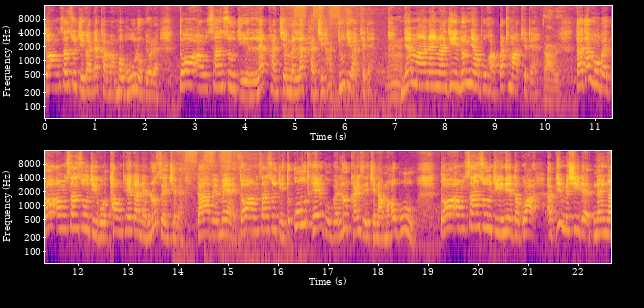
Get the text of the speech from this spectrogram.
ဒေါအောင်ဆန်းစုကြည်ကလက်ခံမှာမဟုတ်ဘူးလို့ပြောတယ်။ဒေါအောင်ဆန်းစုကြည်လက်ခံခြင်းမလက်ခံခြင်းဟာဒုတိယဖြစ်တယ်။ မြန်မာနိုင်ငံကြီးလွတ်မြောက်ဖို့ဟာပထမဖြစ်တယ်။ဒါပဲဒါကြောင့်မို့ပဲဒေါအောင်ဆန်းစုကြည်ကိုထောင်ထဲကနေလွတ်စေချင်တယ်ဒါပေမဲ့ဒေါအောင်ဆန်းစုကြည်တူးသေးကိုပဲလွတ်ခိုင်းစေချင်တာမဟုတ်ဘူးဒေါအောင်ဆန်းစုကြည်နဲ့တကွအပြစ်မရှိတဲ့နိုင်ငံ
